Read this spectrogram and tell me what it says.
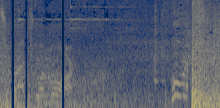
Scratch one more. Hooray!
